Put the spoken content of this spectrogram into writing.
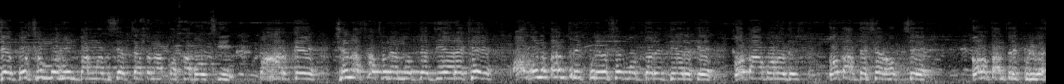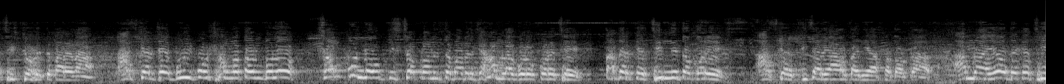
যে বৈষম্যহীন বাংলাদেশের চেতনার কথা বলছি, পাহাড়কে সেনা শাসনের মধ্যে দিয়ে রেখে, অগণতান্ত্রিক পরিবেশের মধ্যে দিয়ে রেখে, গোটা বড় দেশ গোটা দেশের হচ্ছে গণতান্ত্রিক পরিবেশ সৃষ্টি হতে পারে না। আজকের যে বুইপুর সংগঠনগুলো সম্পূর্ণ উদ্দেশ্য প্রণীত ভাবে যে হামলাগুলো করেছে, তাদেরকে চিহ্নিত করে আজকে বিচারে আওতায় নিয়ে আসা দরকার। আমরা এও দেখেছি,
